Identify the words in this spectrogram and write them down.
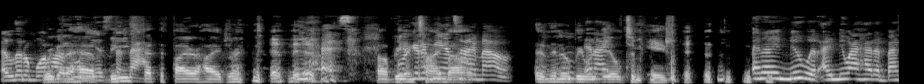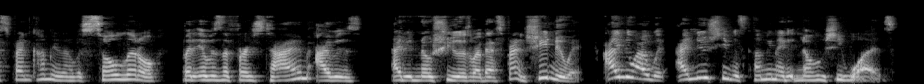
a little more We're gonna have beef at the fire hydrant. And then yes. I'll be We're going to be in timeout. And then it'll be and revealed I, to me. and I knew it. I knew I had a best friend coming. And I was so little, but it was the first time I was, I didn't know she was my best friend. She knew it. I knew I would, I knew she was coming. I didn't know who she was.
